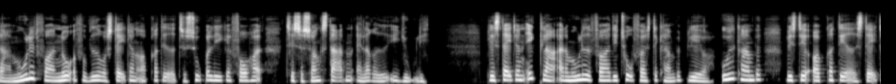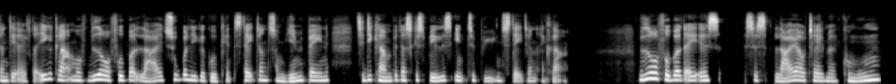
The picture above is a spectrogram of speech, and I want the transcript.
der er muligt for at nå at få Hvidovre Stadion opgraderet til Superliga forhold til sæsonstarten allerede i juli. Bliver stadion ikke klar, er der mulighed for, at de to første kampe bliver udkampe. Hvis det opgraderede stadion derefter ikke er klar, må Hvidovre Fodbold lege et Superliga-godkendt stadion som hjemmebane til de kampe, der skal spilles indtil byens stadion er klar. Hvidovre Fodbold AS' lejeaftale med kommunen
